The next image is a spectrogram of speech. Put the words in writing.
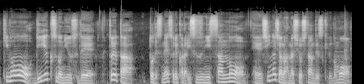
昨日 DX のニュースでトヨタとですね、それからいすゞ日産の、えー、新会社の話をしたんですけれども、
